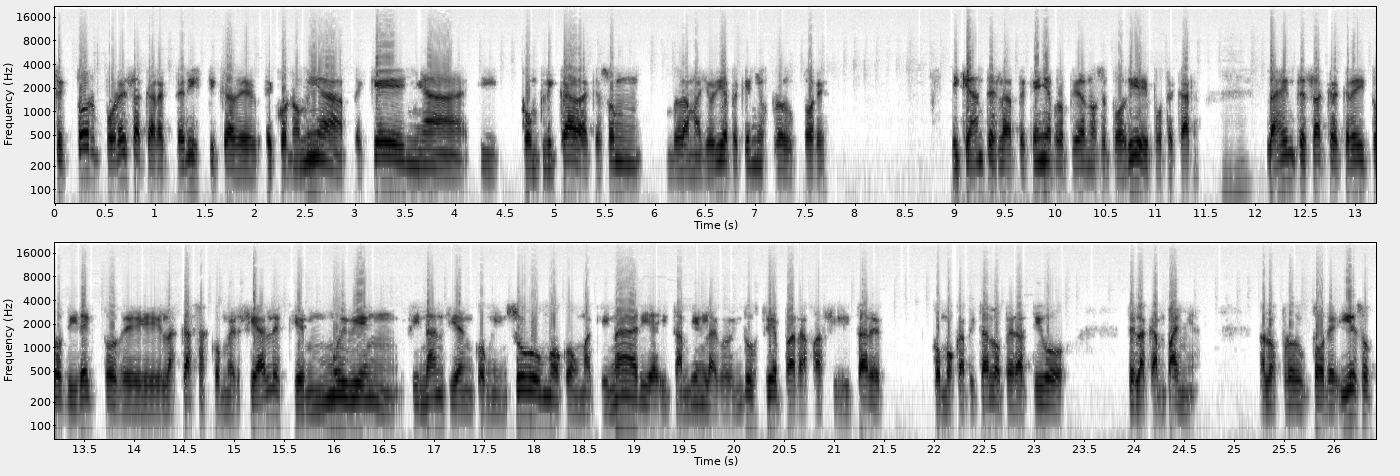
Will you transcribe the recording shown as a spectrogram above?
sector, por esa característica de economía pequeña y complicada, que son la mayoría pequeños productores, y que antes la pequeña propiedad no se podía hipotecar, la gente saca créditos directos de las casas comerciales que muy bien financian con insumos, con maquinaria y también la agroindustria para facilitar como capital operativo de la campaña a los productores. Y eso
